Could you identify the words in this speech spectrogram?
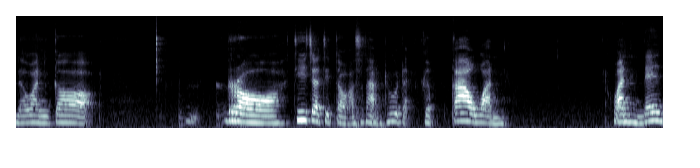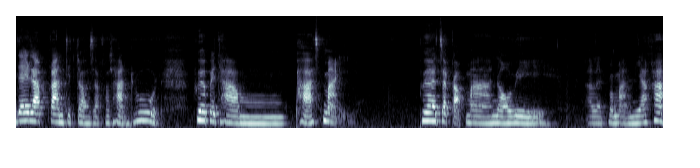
แล้ววันก็รอที่จะติดต่อกับสถานทูตอะเกือบ 9 วัน วันถึงได้ได้รับการติดต่อจากสถานทูต เพื่อไปทำพาสใหม่ เพื่อจะกลับมานอร์เวย์อะไรประมาณนี้ค่ะ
